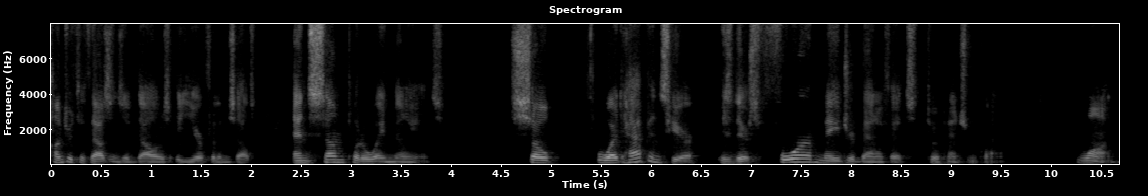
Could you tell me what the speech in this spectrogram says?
hundreds of thousands of dollars a year for themselves, and some put away millions. So what happens here is there's four major benefits to a pension plan. One,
